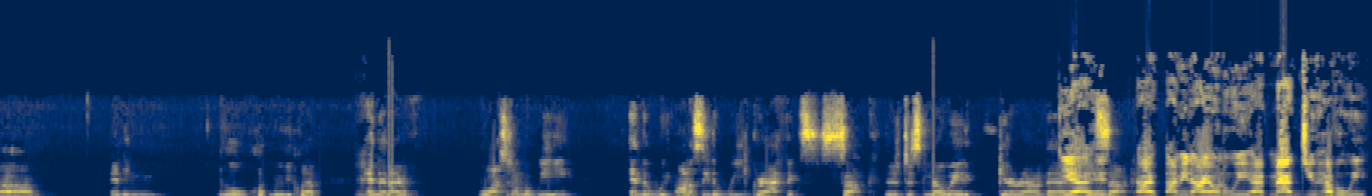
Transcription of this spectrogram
uh, ending little clip, movie clip Mm-hmm. And then I watched it on the Wii, and the Wii, honestly, the Wii graphics suck. There's just no way to get around that. Yeah, they it, suck. I, I mean, I own a Wii. Uh, Matt, do you have a Wii?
